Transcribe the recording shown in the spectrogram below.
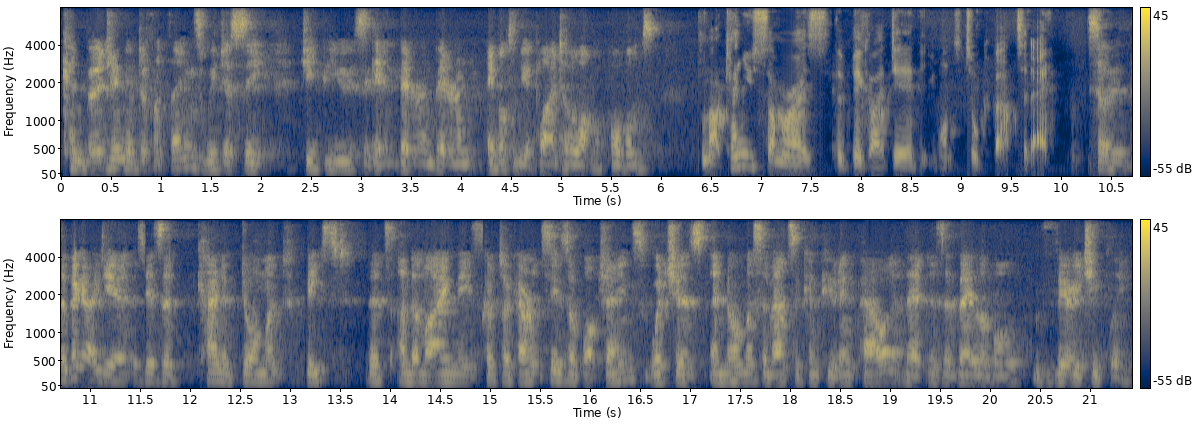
converging of different things. We just see GPUs are getting better and better and able to be applied to a lot more problems. Mark, can you summarize the big idea that you want to talk about today? So, the big idea is there's a kind of dormant beast that's underlying these cryptocurrencies or blockchains, which is enormous amounts of computing power that is available very cheaply.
